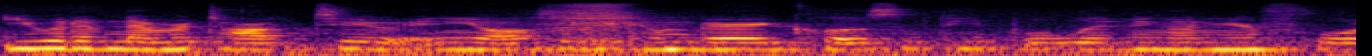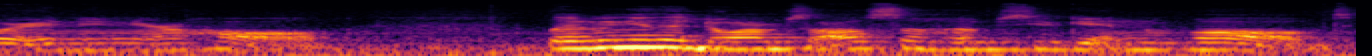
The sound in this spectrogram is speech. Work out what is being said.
you would have never talked to, and you also become very close with people living on your floor and in your hall. Living in the dorms also helps you get involved.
